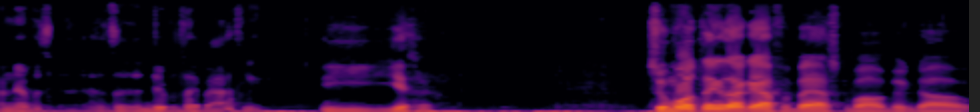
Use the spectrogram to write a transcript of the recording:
I never, it's a different type of athlete. Yes, sir. Two more things I got for basketball, big dog.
